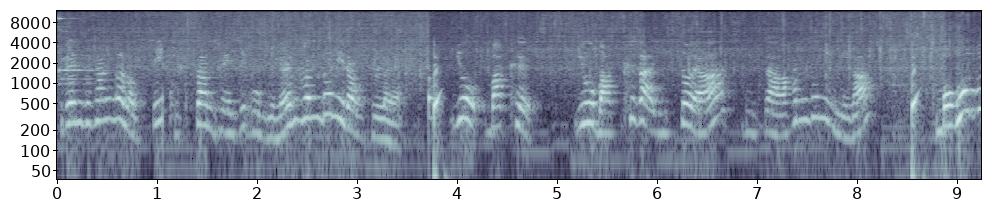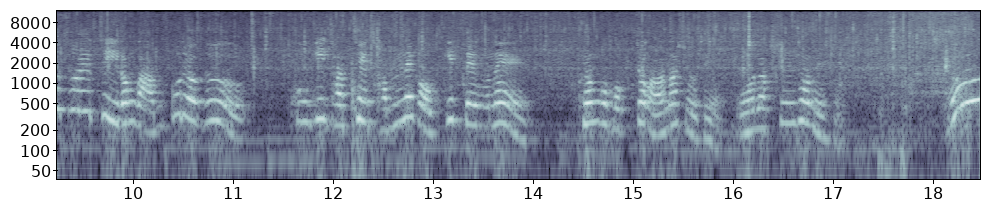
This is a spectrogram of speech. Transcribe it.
브랜드 상관없이 국산 돼지고기는 한돈이라고 불러요. 요 마크, 요 마크가 있어야 진짜 한돈입니다. 뭐 허브 salt 이런 거 안 뿌려도 고기 자체에 잡내가 없기 때문에 그런 거 걱정 안 하셔도 돼요. 워낙 신선해서. 오!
